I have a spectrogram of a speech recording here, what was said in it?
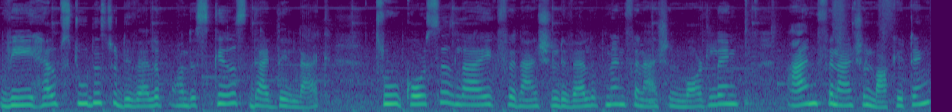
we help students to develop on the skills that they lack through courses like financial development, financial modeling, and financial marketing.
